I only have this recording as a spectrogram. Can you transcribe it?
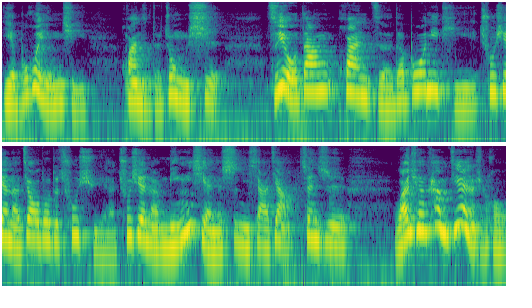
也不会引起患者的重视。只有当患者的玻璃体出现了较多的出血，出现了明显的视力下降，甚至完全看不见的时候，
